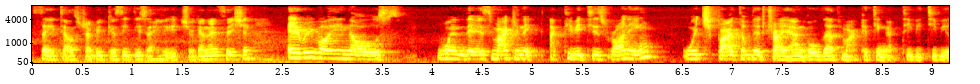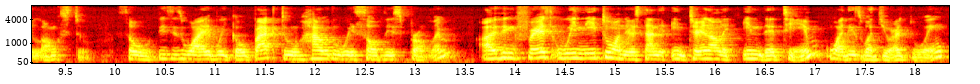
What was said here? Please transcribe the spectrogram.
say Telstra because it is a huge organization, everybody knows when there's marketing activities running, which part of the triangle that marketing activity belongs to. So this is why we go back to how do we solve this problem? I think first we need to understand it internally in the team, what is what you are doing,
